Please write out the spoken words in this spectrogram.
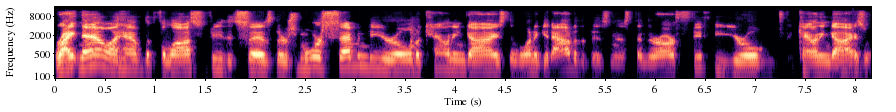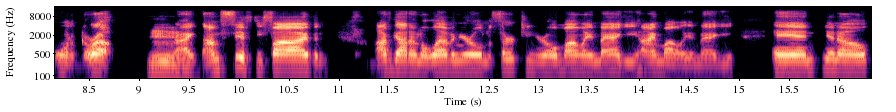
right now I have the philosophy that says there's more 70 year old accounting guys that want to get out of the business than there are 50 year old accounting guys that want to grow. Mm. Right. I'm 55 and I've got an 11 year old and a 13 year old, Molly and Maggie. Hi, Molly and Maggie. And, you know,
